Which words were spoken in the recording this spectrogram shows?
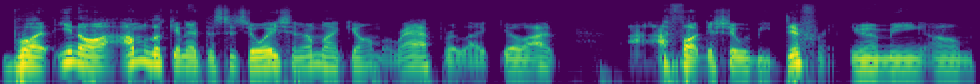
but you know, I'm looking at the situation. I'm like, yo, I'm a rapper. Like, yo, I I thought this shit would be different. You know what I mean? Um,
